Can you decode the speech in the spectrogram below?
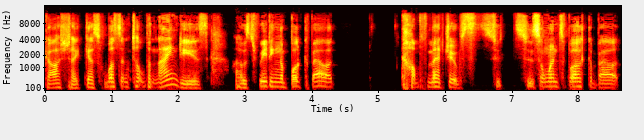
gosh, I guess it wasn't until the 90s, I was reading a book about complementary, Susan Wynn's book about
